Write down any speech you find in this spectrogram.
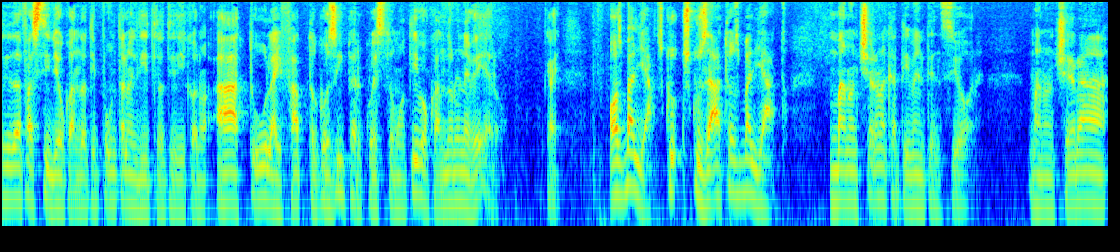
ti dà fastidio quando ti puntano il dito e ti dicono ah tu l'hai fatto così per questo motivo quando non è vero. Okay? Ho sbagliato, scu- scusate ho sbagliato, ma non c'era una cattiva intenzione, ma non c'era,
